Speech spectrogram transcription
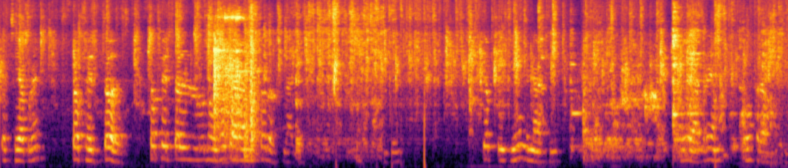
પછી આપણે સફેદ તલ, સફેદ તલનો વઘારાનો સરસ લાગે છે. ચપટી હિંગ નાખી હવે આપણે એમાં ઢોકળા મૂકી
